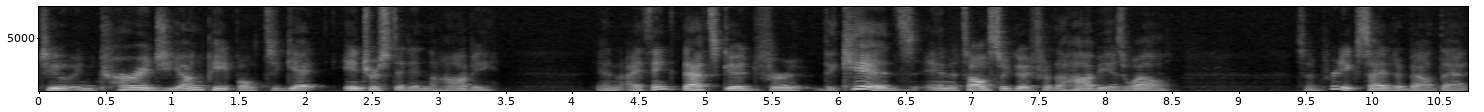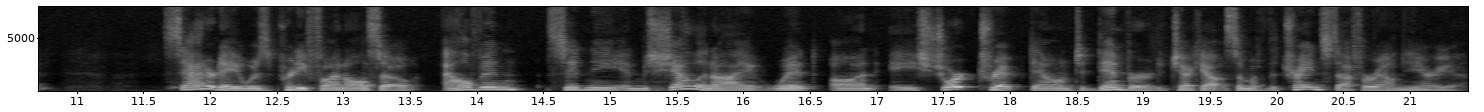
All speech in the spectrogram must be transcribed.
to encourage young people to get interested in the hobby. And I think that's good for the kids and it's also good for the hobby as well. So I'm pretty excited about that. Saturday was pretty fun also. Alvin, Sydney, and Michelle and I went on a short trip down to Denver to check out some of the train stuff around the area.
